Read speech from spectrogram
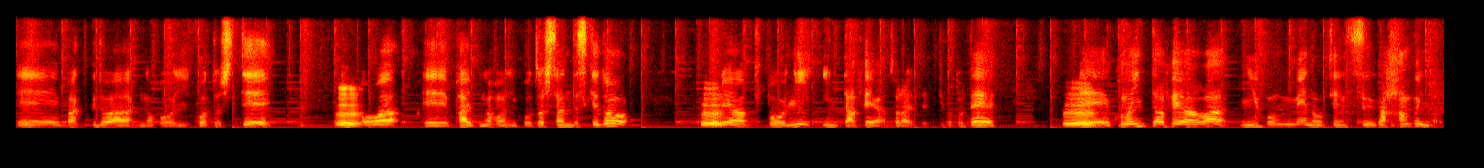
えーバックドアの方に行こうとして、うんは、えーパイプの方に行こうとしたんですけど、うんこれはプポにインターフェア取られてってことで、うんえーこのインターフェアは2本目の点数が半分になる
